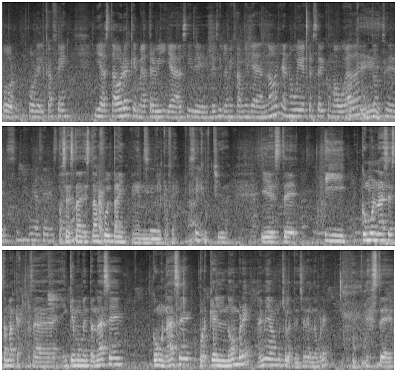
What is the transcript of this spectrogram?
por, por el café. Y hasta ahora que me atreví ya así de decirle a mi familia, no, ya no voy a ejercer como abogada, entonces voy a hacer esto. O sea, ¿no? está, están full time en Sí. el café. Ah, Sí. qué chido. Y este. ¿Y cómo nace esta marca? O sea, ¿en qué momento nace? ¿Cómo nace? ¿Por qué el nombre? A mí me llama mucho la atención el nombre. Este.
